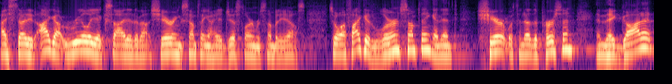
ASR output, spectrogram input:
I studied, I got really excited about sharing something I had just learned with somebody else. So if I could learn something and then share it with another person and they got it,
